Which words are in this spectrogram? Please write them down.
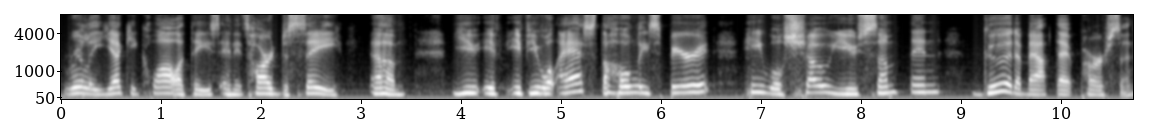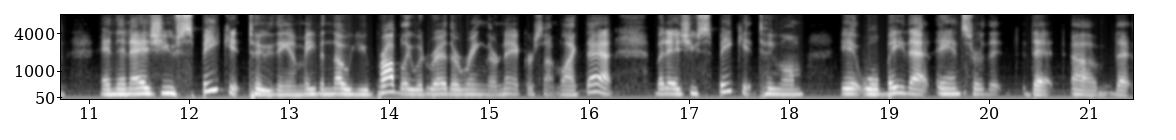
really yucky qualities and it's hard to see, um, you if if you will ask the Holy Spirit, He will show you something good about that person. And then as you speak it to them, even though you probably would rather wring their neck or something like that, but as you speak it to them, it will be that answer that that um, that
